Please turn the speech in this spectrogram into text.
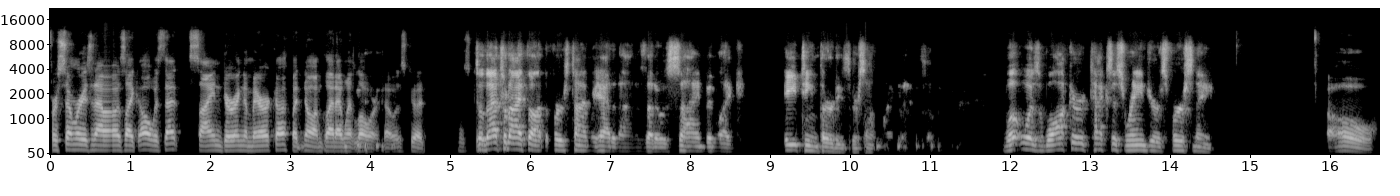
For some reason, I was like, oh, was that signed during America? But no, I'm glad I went lower. That was good. That was good. So that's what I thought the first time we had it on is that it was signed in like 1830s or something like that. So, what was Walker Texas Rangers' first name? oh,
